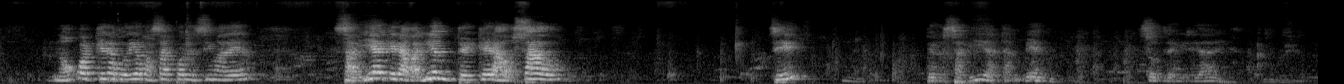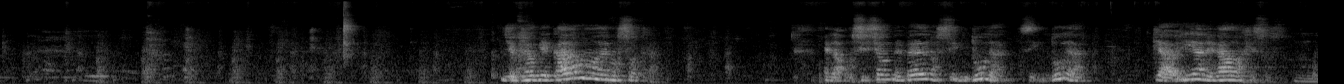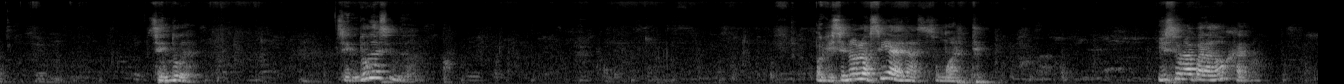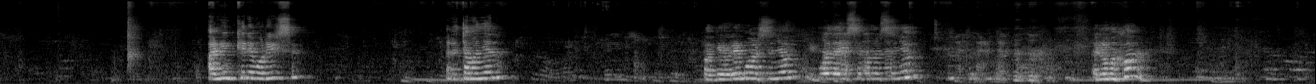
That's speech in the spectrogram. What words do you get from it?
no cualquiera podía pasar por encima de él, sabía que era valiente, que era osado, ¿sí? Pero sabía también sus debilidades. Yo creo que cada uno de nosotros, en la posición de Pedro, sin duda, sin duda, que habría negado a Jesús. Sin duda. Sin duda, sin duda. Porque si no lo hacía era su muerte. Y es una paradoja. ¿Alguien quiere morirse en esta mañana? Para que oremos al Señor y pueda irse con el Señor. Es lo mejor.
